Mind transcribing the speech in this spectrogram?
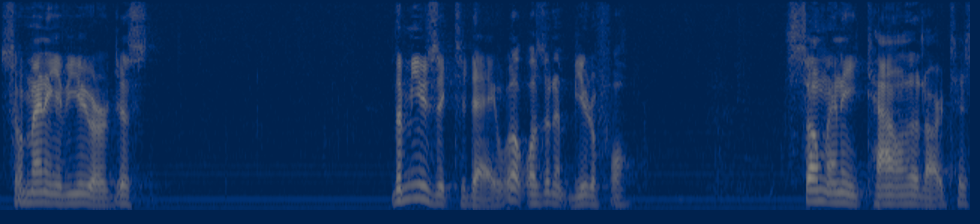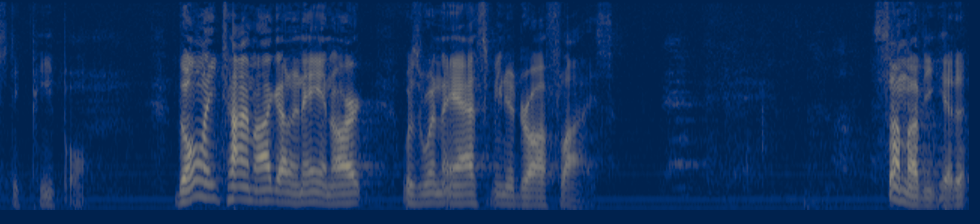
So many of you are just. The music today, well, wasn't it beautiful? So many talented artistic people. The only time I got an A in art was when they asked me to draw flies. Some of you get it.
